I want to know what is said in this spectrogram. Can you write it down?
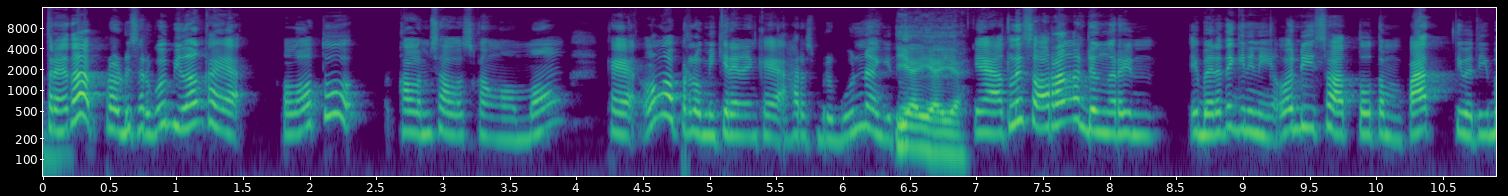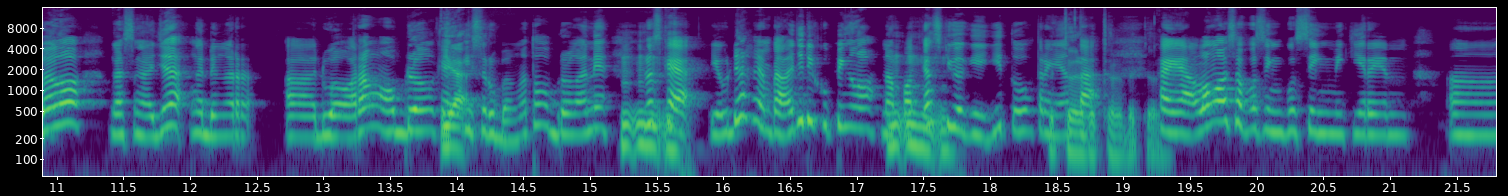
Ternyata produser gue bilang kayak lo tuh kalau misalnya lo suka ngomong kayak lo nggak perlu mikirin yang kayak harus berguna gitu Iya iya iya. ya at least orang ngedengerin ibaratnya gini nih lo di suatu tempat tiba-tiba lo nggak sengaja ngedenger eh, dua orang ngobrol kayak Iya. ih seru banget tuh obrolannya Mm-mm. terus kayak ya udah nempel aja di kuping lo nah Mm-mm. podcast juga kayak gitu ternyata betul betul betul. kayak lo nggak usah pusing-pusing mikirin eh,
